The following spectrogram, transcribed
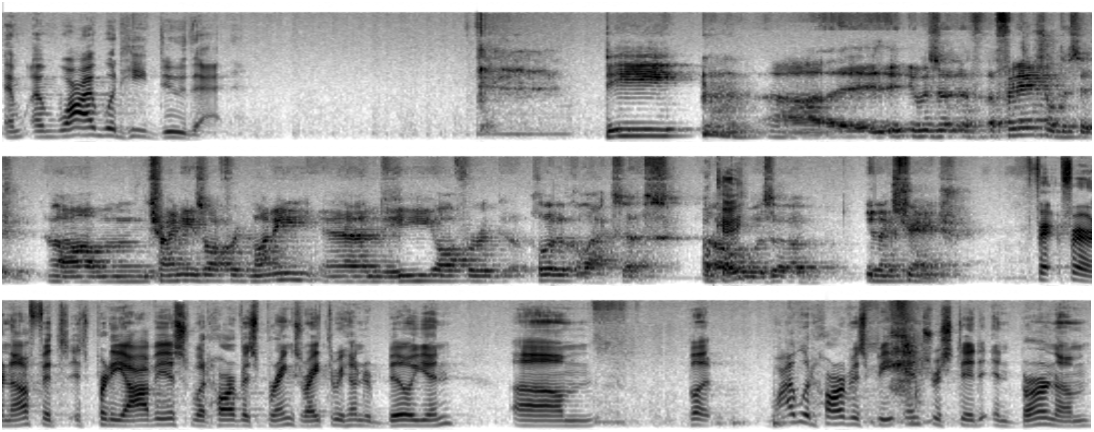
And, and why would he do that? The uh, it, it, was a, a, financial decision. Um, Chinese offered money, and he offered political access. Okay, uh, was a in exchange fair, fair, enough. It's, it's pretty obvious what Harvest brings, right? 300 billion. Um, but why would Harvest be interested in Burnham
